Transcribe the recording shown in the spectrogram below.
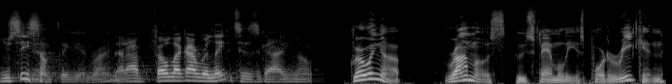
you see something in, right? That I felt like I related to this guy, you know. Growing up, Ramos, whose family is Puerto Rican,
